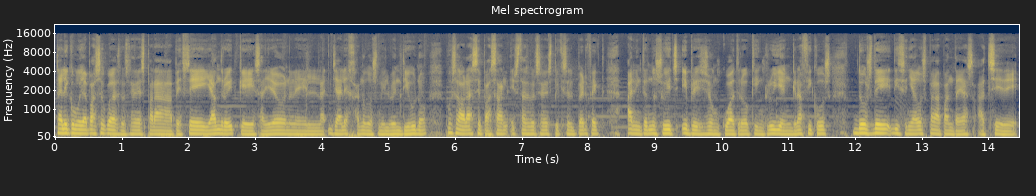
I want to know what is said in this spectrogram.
tal y como ya pasó con las versiones para PC y Android que salieron en el ya lejano 2021, pues ahora se pasan estas versiones Pixel Perfect a Nintendo Switch y PlayStation 4 que incluyen gráficos 2D diseñados para pantallas HD,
